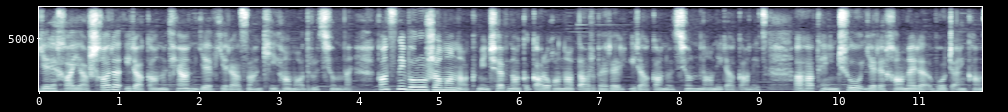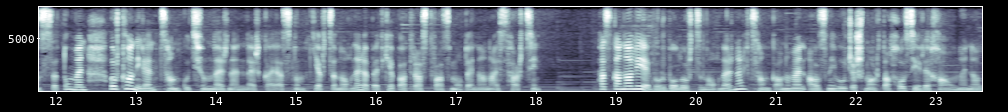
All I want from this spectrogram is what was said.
Երեխայի աշխարհը իրականության եւ երազանքի համադրությունն է։ Կանցնի որոշ ժամանակ, մինչև նա կկարողանա տարբերել իրականությունն անիրականից։ Ահա թե ինչու երեխաները ոչ այնքան ստում են, որքան իրեն ցանկություններն են ներկայացնում, եւ ծնողները պետք է պատրաստված մոտենան այս հարցին։ Հասկանալի է, որ բոլոր ծնողներն էլ ցանկանում են ազնիվ ու ճշմարտախոս երեխա ունենալ։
